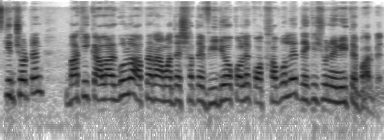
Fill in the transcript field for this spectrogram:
স্ক্রিনশট নেন, বাকি কালারগুলো আপনারা আমাদের সাথে ভিডিও কলে কথা বলে দেখে শুনে নিতে পারবেন।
